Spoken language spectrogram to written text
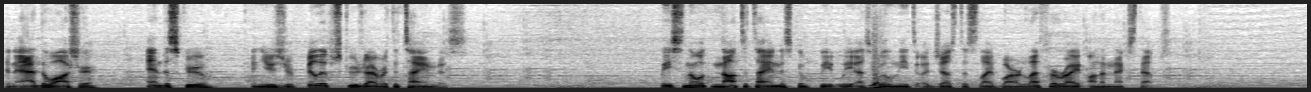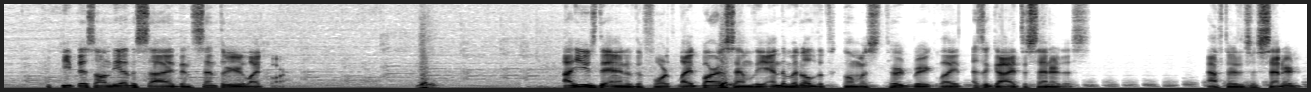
Then add the washer and the screw and use your Phillips screwdriver to tighten this. Please note not to tighten this completely as we'll need to adjust the light bar left or right on the next steps. Repeat this on the other side, then center your light bar. I use the end of the fourth light bar assembly and the middle of the Tacoma's third brake light as a guide to center this. After this is centered,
